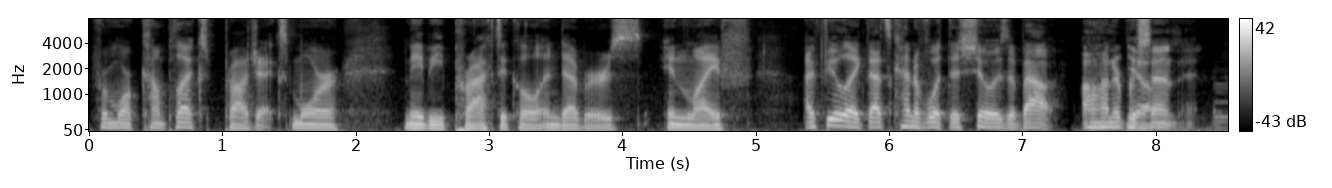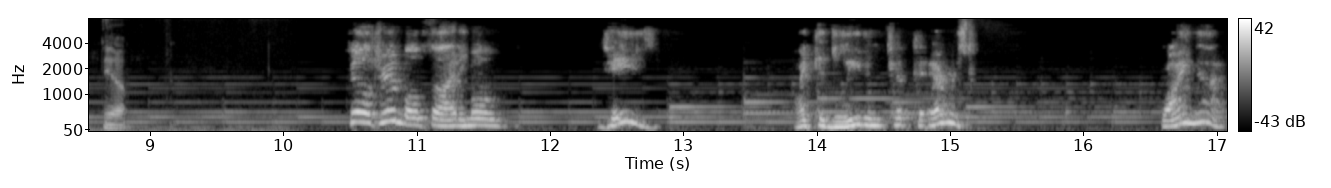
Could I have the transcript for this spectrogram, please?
for more complex projects, more maybe practical endeavors in life. I feel like that's kind of what this show is about. A hundred percent. Yeah. Phil Trimble thought, well, geez, I could lead him trip to Everest. Why not?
